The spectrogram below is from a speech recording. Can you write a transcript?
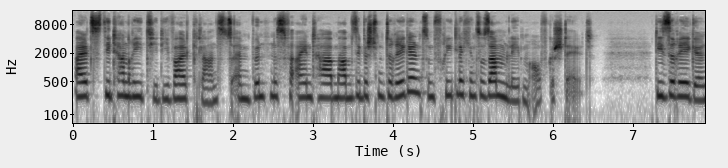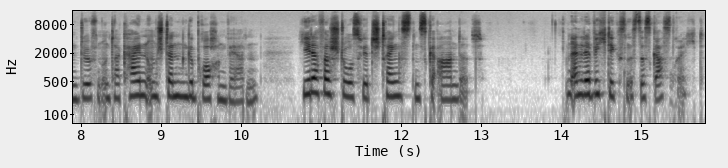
Als die Tanriti die Waldclans zu einem Bündnis vereint haben, haben sie bestimmte Regeln zum friedlichen Zusammenleben aufgestellt. Diese Regeln dürfen unter keinen Umständen gebrochen werden. Jeder Verstoß wird strengstens geahndet. Und eine der wichtigsten ist das Gastrecht.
